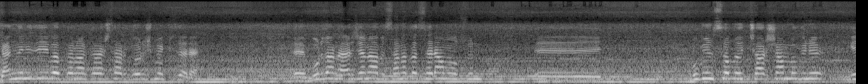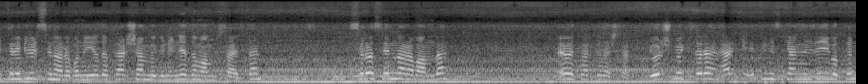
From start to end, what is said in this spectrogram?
Kendinize iyi bakın arkadaşlar. Görüşmek üzere. E, buradan Ercan abi sana da selam olsun. E, bugün salı, çarşamba günü getirebilirsin arabanı ya da perşembe günü ne zaman müsaitsen. Sıra senin arabanda. Evet arkadaşlar görüşmek üzere. Herke, hepiniz kendinize iyi bakın.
